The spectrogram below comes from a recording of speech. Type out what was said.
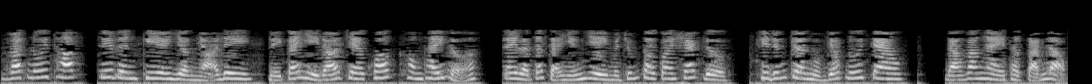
Vách núi thấp, phía bên kia dần nhỏ đi, bị cái gì đó che khuất, không thấy nữa. Đây là tất cả những gì mà chúng tôi quan sát được, khi đứng trên một dốc núi cao, Đoạn văn này thật cảm động,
